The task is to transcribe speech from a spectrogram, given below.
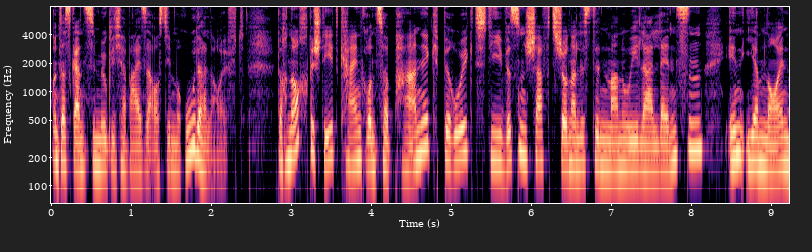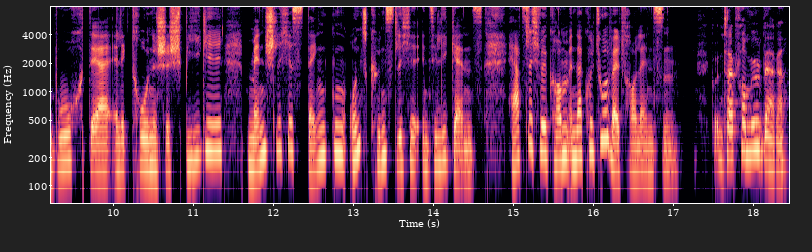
und das Ganze möglicherweise aus dem Ruder läuft? Doch noch besteht kein Grund zur Panik, beruhigt die Wissenschaftsjournalistin Manuela Lenzen in ihrem neuen Buch Der elektronische Spiegel, menschliches Denken und künstliche Intelligenz. Herzlich willkommen in der Kulturwelt, Frau Lenzen. Guten Tag, Frau Mühlberger.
